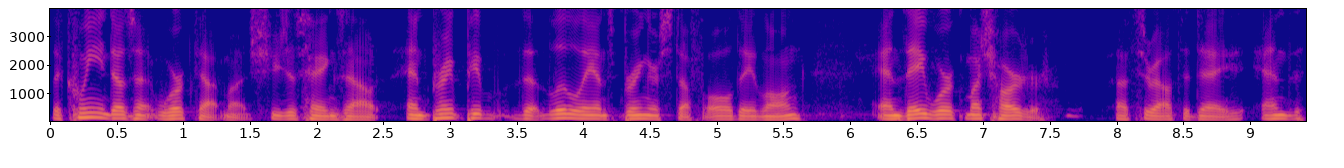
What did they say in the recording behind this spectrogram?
the queen doesn't work that much. She just hangs out, and bring people. The little ants bring her stuff all day long, and they work much harder uh, throughout the day. And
